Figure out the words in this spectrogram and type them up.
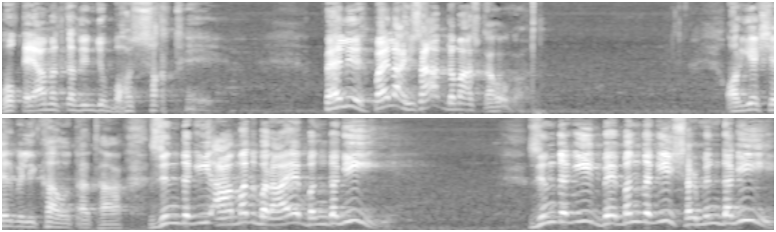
وہ قیامت کا دن جو بہت سخت ہے۔ پہلے، پہلا حساب نماز کا ہوگا۔ اور یہ شعر میں لکھا ہوتا تھا، زندگی آمد برائے بندگی، زندگی بے بندگی شرمندگی۔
